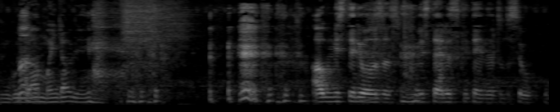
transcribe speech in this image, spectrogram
engoliu Mano. a mãe de alguém. algo misterioso. os Mistérios que tem dentro do seu cu.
